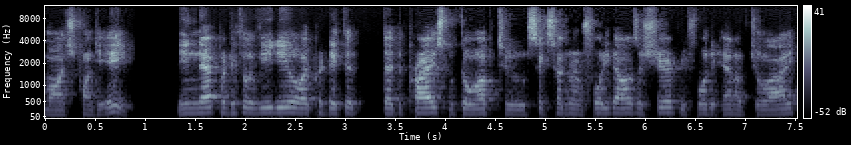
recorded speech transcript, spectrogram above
March 28. In that particular video, I predicted that the price would go up to $640 a share before the end of July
